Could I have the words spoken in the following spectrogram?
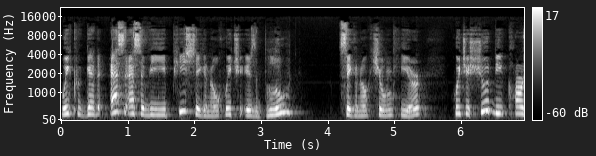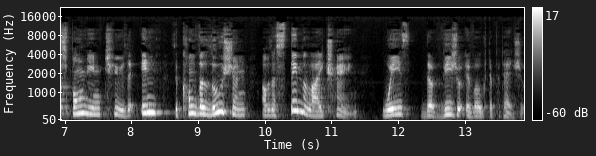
we could get SSVEP signal, which is blue signal shown here, which should be corresponding to the, in, the convolution of the stimuli chain with the visual evoked potential.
